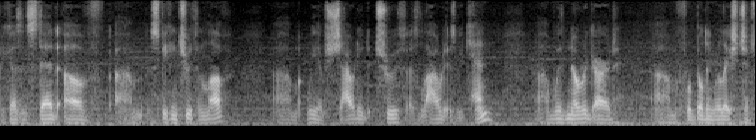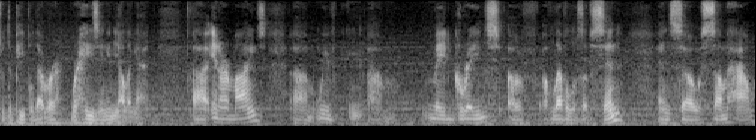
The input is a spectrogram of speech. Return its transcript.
because instead of um, speaking truth in love, um, we have shouted truth as loud as we can um, with no regard um, for building relationships with the people that we're, we're hazing and yelling at. Uh, in our minds, we've made grades of, of levels of sin and so somehow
